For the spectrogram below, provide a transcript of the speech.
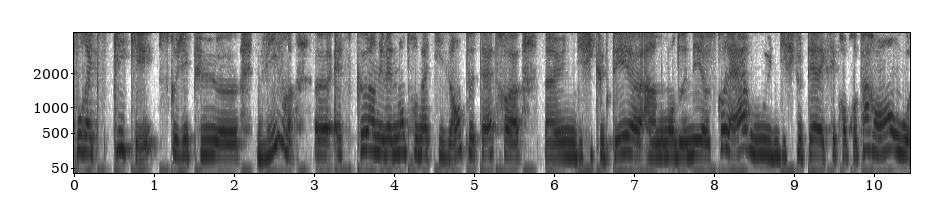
pour expliquer ce que j'ai pu euh, vivre. Euh, est-ce qu'un événement traumatisant peut être euh, ben, une difficulté à un moment donné scolaire ou une difficulté avec ses propres parents ou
